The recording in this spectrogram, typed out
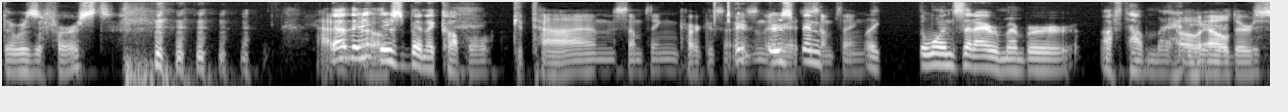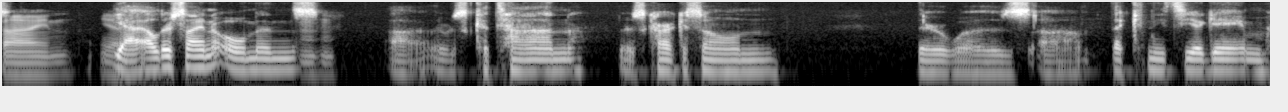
There was a first. Don't there. There's been a couple. Catan something Carcassonne. There- Isn't there there's been, something? like the ones that I remember off the top of my head. oh, Elder Sign. Yes. Yeah, Elder Sign Omens. Mhm. Uh, there was Catan. There's Carcassonne. There was um, that Knizia game.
